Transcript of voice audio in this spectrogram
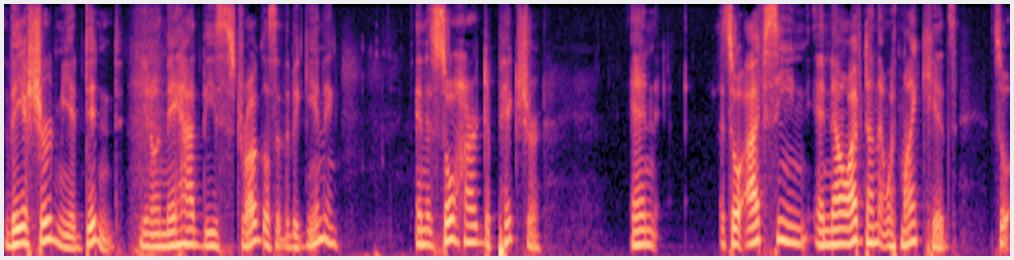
they assured me it didn't you know and they had these struggles at the beginning and it's so hard to picture and so i've seen and now i've done that with my kids. So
